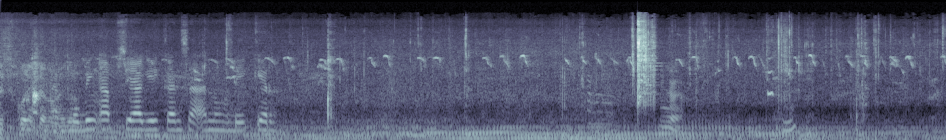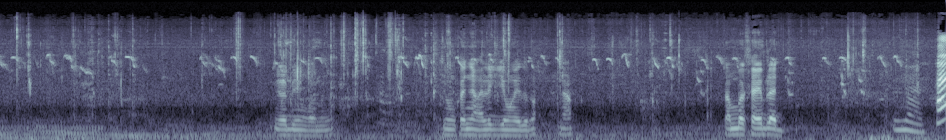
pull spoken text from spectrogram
Preschool na siya mga Mag idol. moving up siya gikan sa ano, daycare. Yeah. Hmm? Grabe yung kanya. Yung kanyang alig yung idol. no? Na. Tambal sa blood. Mhm. Ha?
